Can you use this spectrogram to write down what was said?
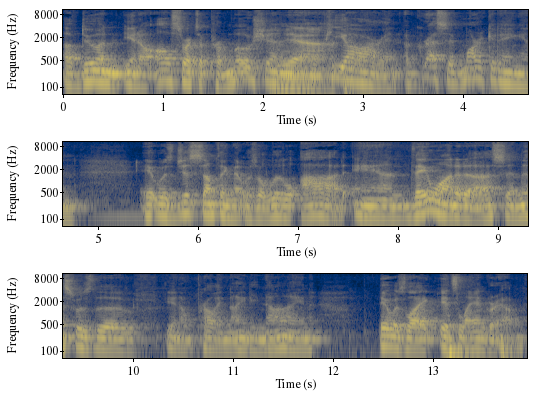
of doing you know all sorts of promotion Yeah. and PR and aggressive marketing and it was just something that was a little odd. And they wanted us and this was the you know probably 99 it was like it's land grab.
